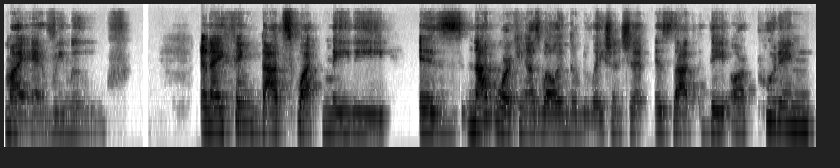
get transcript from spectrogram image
my every move. And I think that's what maybe is not working as well in the relationship is that they are putting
